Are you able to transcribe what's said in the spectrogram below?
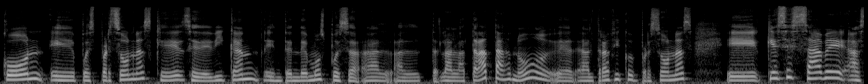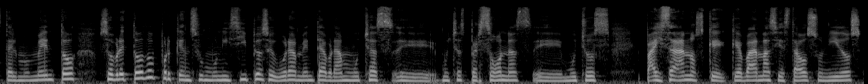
con eh, pues personas que se dedican entendemos pues a, a, a la trata no eh, al tráfico de personas. Eh, qué se sabe hasta el momento sobre todo porque en su municipio seguramente habrá muchas eh, muchas personas eh, muchos paisanos que, que, van hacia Estados Unidos.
